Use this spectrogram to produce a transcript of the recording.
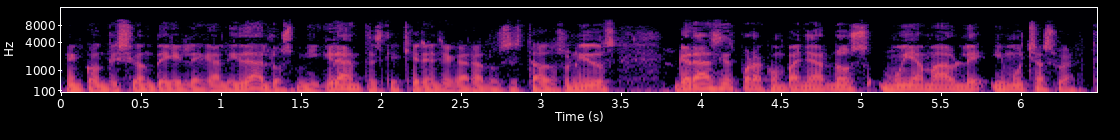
en condición de ilegalidad, los migrantes que quieren llegar a los Estados Unidos. Gracias por acompañarnos, muy amable y mucha suerte.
